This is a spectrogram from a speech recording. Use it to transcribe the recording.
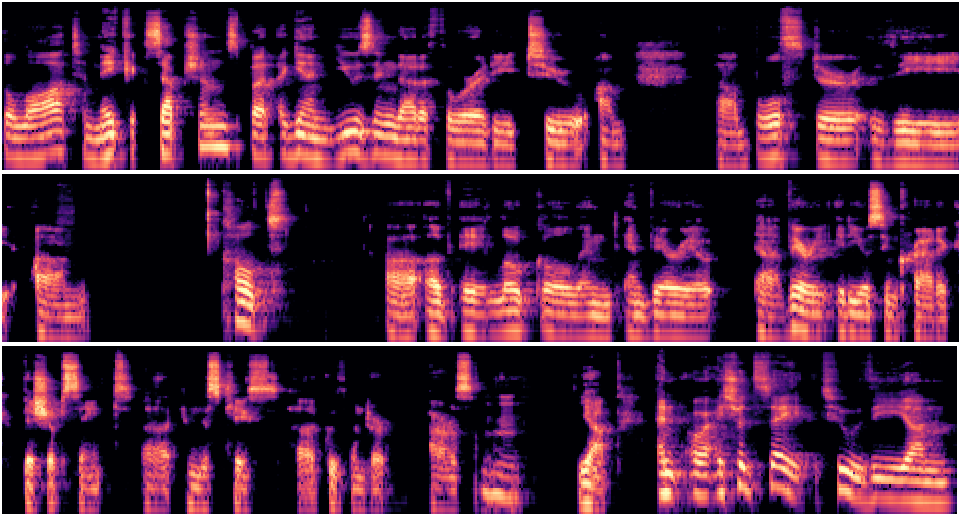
the law to make exceptions, but again using that authority to um, uh, bolster the um, cult uh, of a local and and very uh, very idiosyncratic bishop saint. Uh, in this case, uh, Guðmundur Arason. Mm-hmm. Yeah, and I should say too the. Um,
